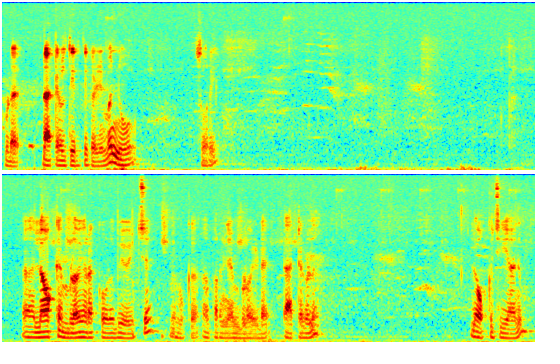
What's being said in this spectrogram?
ഇവിടെ ഡാറ്റകൾ തിരുത്തി കഴിയുമ്പോൾ new sorry. Lock employee record ഉപയോഗിച്ച് നമുക്ക് ആ പറഞ്ഞ എംപ്ലോയിയുടെ ഡാറ്റകൾ ലോക്ക് ചെയ്യാനും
